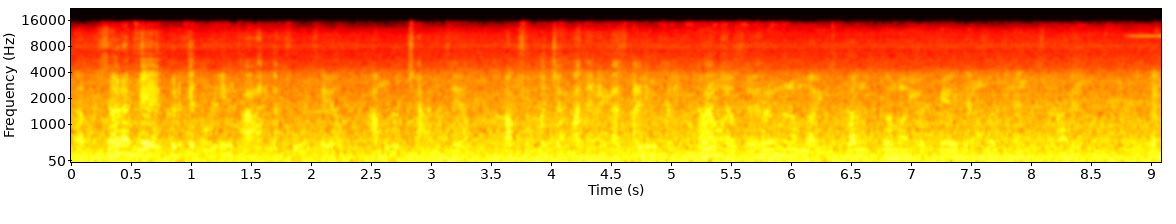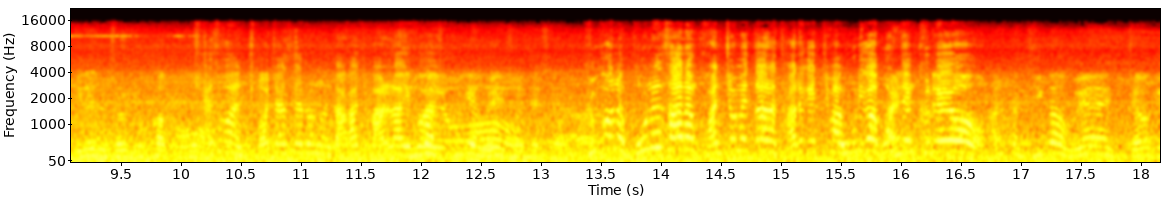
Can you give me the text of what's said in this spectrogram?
그러니까 그 사람이 그렇게 그렇게 놀림 당하니까 좋으세요? 아무렇지 않으세요? 막 슈퍼챗 받으니까 살림살이 다 그러면 하셨어요? 그러면은 막 욕한 그러면 욕해야 되는 거 니네들처럼? 그러니까 니네들처럼 욕하고. 최소한 저 자세로는 나가지 말라 누가 이거예요. 그게 왜 저제세야? 그거는 보는 사람 관점에 따라 다르겠지만 우리가 볼 땐 아니, 그래요. 아니 그러니까 네가 왜 저기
